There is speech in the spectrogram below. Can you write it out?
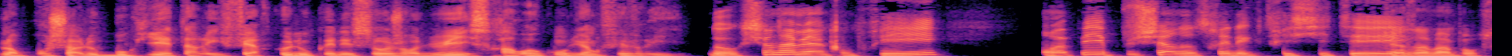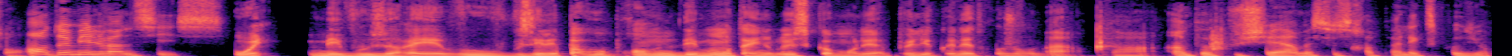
L'an prochain, le bouclier tarifaire que nous connaissons aujourd'hui sera reconduit en février. Donc, si on a bien compris, on va payer plus cher notre électricité 15 à 20 en 2026. Oui, mais vous aurez, vous, vous allez pas vous prendre des montagnes russes comme on les peut les connaître aujourd'hui. Voilà, un peu plus cher, mais ce ne sera pas l'explosion.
